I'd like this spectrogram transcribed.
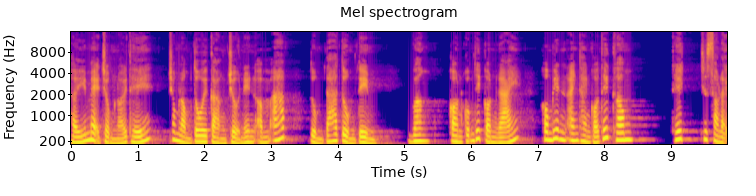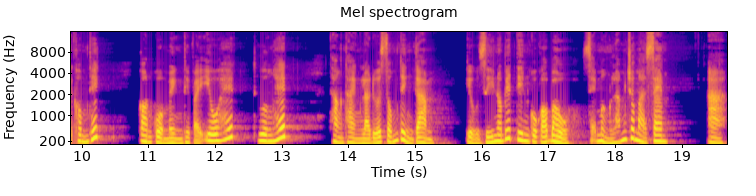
Thấy mẹ chồng nói thế, Trong lòng tôi càng trở nên ấm áp, Tủm ta tủm tỉm Vâng con cũng thích con gái. Không biết anh Thành có thích không? Thích, chứ sao lại không thích? Con của mình thì phải yêu hết, Thương hết. Thằng Thành là đứa sống tình cảm. Kiểu gì nó biết tin cô có bầu Sẽ mừng lắm cho mà xem. À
